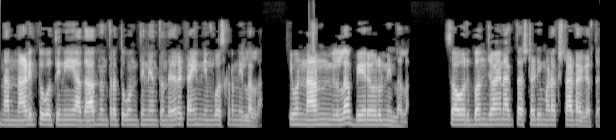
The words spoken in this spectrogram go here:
ನಾನು ನಾಡಿದ್ ತಗೋತೀನಿ, ಅದಾದ ನಂತರ ತಗೊಂತೀನಿ ಅಂತಂದ ಹೇಳಿದ್ರೆ ಟೈಮ್ ನಿಮ್ಗೋಸ್ಕರ ನಿಲ್ಲಲ್ಲ. ಇವನ್ ನಾನು ನಿಲ್ಲಲ್ಲ, ಬೇರೆಯವರು ನಿಲ್ಲಲ್ಲ. ಸೊ ಅವ್ರು ಬಂದ್ ಜಾಯಿನ್ ಆಗ್ತಾ ಸ್ಟಡಿ ಮಾಡಕ್ ಸ್ಟಾರ್ಟ್ ಆಗತ್ತೆ.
